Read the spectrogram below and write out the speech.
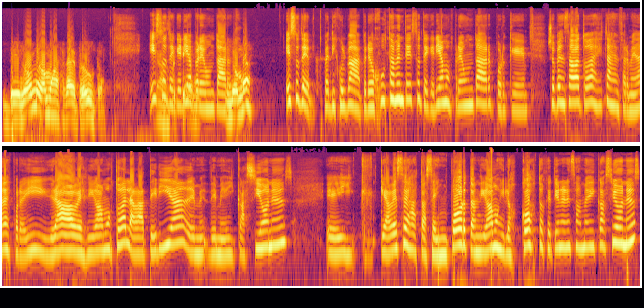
¿de dónde vamos a sacar el producto? Eso te quería preguntar. Lo más eso te, disculpa, pero justamente eso te queríamos preguntar porque yo pensaba todas estas enfermedades por ahí graves, digamos, toda la batería de, medicaciones eh, y que, a veces hasta se importan, digamos, y los costos que tienen esas medicaciones.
